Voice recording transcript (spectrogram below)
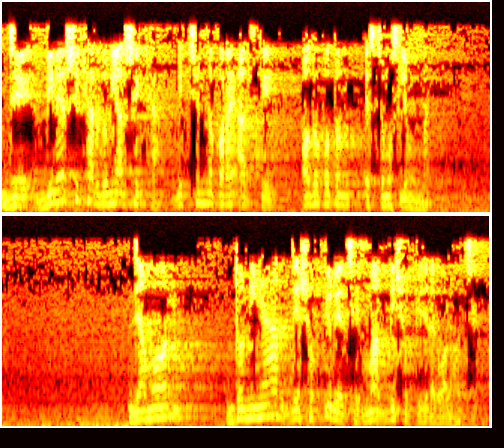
যে দিনের শিক্ষা আর দুনিয়ার শিক্ষা বিচ্ছিন্ন করায় আজকে অধপতন এসছে মুসলিম যেমন দুনিয়ার যে শক্তি রয়েছে মাদ্দি শক্তি যেটাকে বলা হচ্ছে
